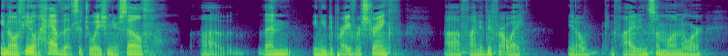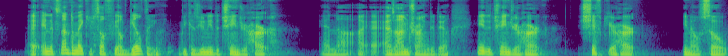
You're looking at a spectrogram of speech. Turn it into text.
you know, if you don't have that situation yourself, uh, then you need to pray for strength. Uh, find a different way. You know, confide in someone or, and it's not to make yourself feel guilty because you need to change your heart and uh, I, as I'm trying to do, You need to change your heart, shift your heart, you know, so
